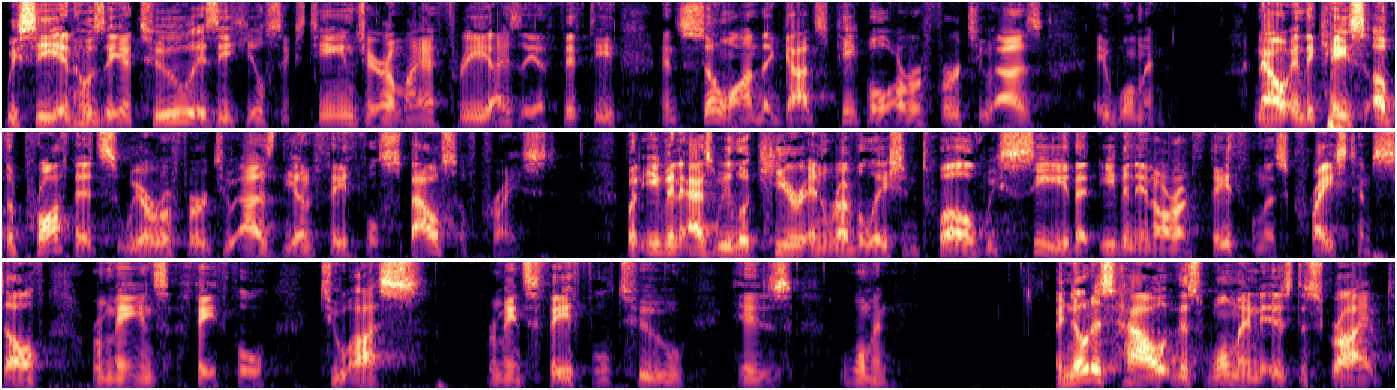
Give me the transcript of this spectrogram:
we see in Hosea 2, Ezekiel 16, Jeremiah 3, Isaiah 50, and so on, that God's people are referred to as a woman. Now, in the case of the prophets, we are referred to as the unfaithful spouse of Christ. But even as we look here in Revelation 12, we see that even in our unfaithfulness, Christ himself remains faithful to us, remains faithful to his woman. And notice how this woman is described.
